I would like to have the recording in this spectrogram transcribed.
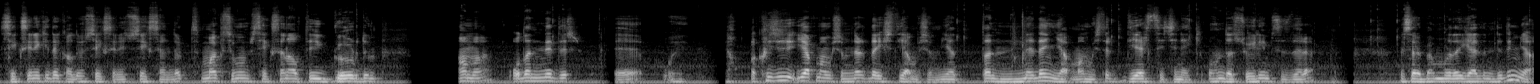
82'de kalıyor 83 84 maksimum 86'yı gördüm. Ama o da nedir? Ee, akıcı yapmamışımdır da işte yapmışım ya da neden yapmamıştır diğer seçenek. Onu da söyleyeyim sizlere. Mesela ben burada geldim dedim ya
